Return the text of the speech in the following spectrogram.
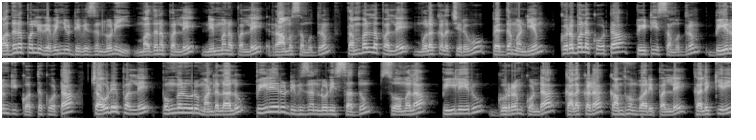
మదనపల్లి రెవెన్యూ డివిజన్లోని మదనపల్లె నిమ్మనపల్లె రామసముద్రం తంబళ్ళపల్లె ములకల చెరువు పెద్దమండ్యం కురబలకోట పీటీ సముద్రం బీరుంగి కొత్తకోట చౌడేపల్లె పొంగనూరు మండలాలు పీలేరు డివిజన్లోని సద్దుం సోమల పీలేరు గుర్రంకొండ కలకడ కంభంవారిపల్లె కలికిరి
